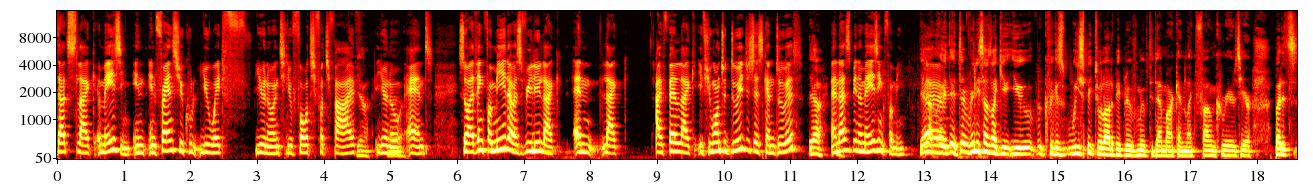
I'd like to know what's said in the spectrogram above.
that's like amazing. In in France, you could you wait, f- you know, until you're 40, 45, Yeah, you know, and so I think for me that was really like and like. I felt like if you want to do it, you just can do it. Yeah. And that's been amazing for me. Yeah, Uh, it, it really sounds like you, you because we speak to a lot of people who've moved to Denmark and like found careers here, but it's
